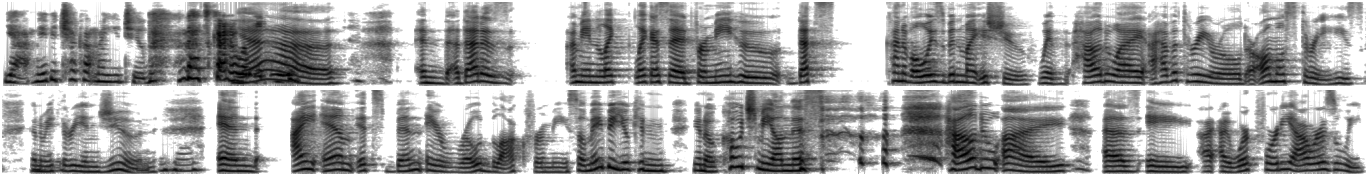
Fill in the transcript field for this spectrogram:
Yeah, maybe check out my YouTube. That's kind of what Yeah. And that is I mean like like I said for me who that's kind of always been my issue with how do I I have a 3-year-old or almost 3. He's going to be mm-hmm. 3 in June. Mm-hmm. And I am it's been a roadblock for me. So maybe you can, you know, coach me on this. how do I, as a, I, I work 40 hours a week.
